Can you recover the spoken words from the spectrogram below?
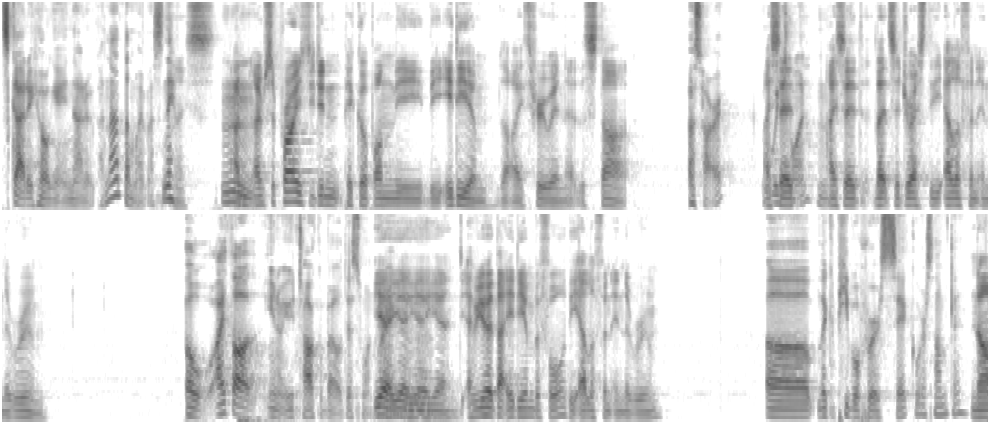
使える表現になるかなと思いますね。nice I'm, I'm surprised you didn't pick up on the the idiom that I threw in at the start Oh, sorry. I Which said one? Hmm. I said let's address the elephant in the room Oh, I thought you know you talk about this one. yeah right? yeah yeah yeah have you heard that idiom before the elephant in the room Uh, like people who are sick or something. No,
